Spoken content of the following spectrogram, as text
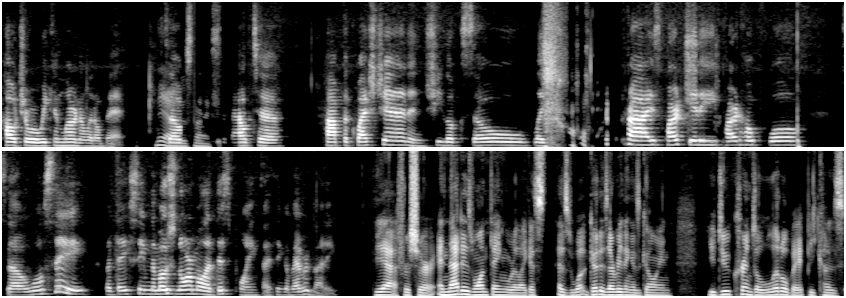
culture where we can learn a little bit. Yeah, it So was nice. she's about to pop the question, and she looks so like surprised, part giddy, part hopeful. So we'll see. But they seem the most normal at this point, I think, of everybody. Yeah, for sure. And that is one thing where like as as what good as everything is going, you do cringe a little bit because,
